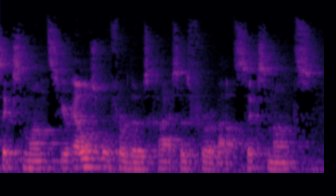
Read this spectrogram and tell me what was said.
six months. You're eligible for those classes for about six months.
